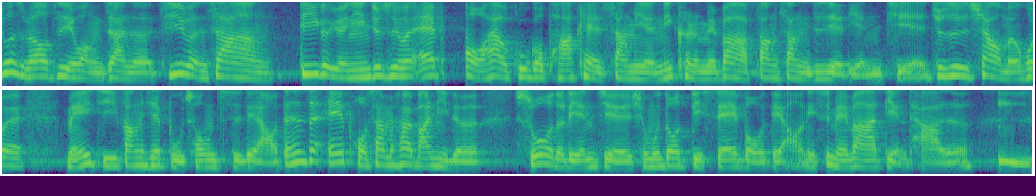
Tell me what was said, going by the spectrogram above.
为什么要自己的网站呢？基本上第一个原因就是因为 Apple 还有 Google Podcast 上面，你可能没办法放上你自己的连接。就是像我们会每一集放一些补充资料，但是在 Apple 上面，它会把你的所有的连接全部都 disable 掉，你是没办法点它的。嗯。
